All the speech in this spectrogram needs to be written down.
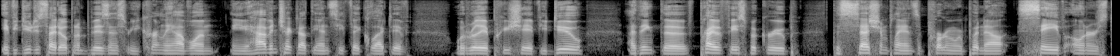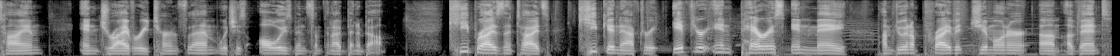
If you do decide to open up a business or you currently have one and you haven't checked out the NC Fit Collective, would really appreciate if you do. I think the private Facebook group, the session plans, the program we're putting out save owners time and drive a return for them, which has always been something I've been about. Keep rising the tides, keep getting after it. If you're in Paris in May, I'm doing a private gym owner um, event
